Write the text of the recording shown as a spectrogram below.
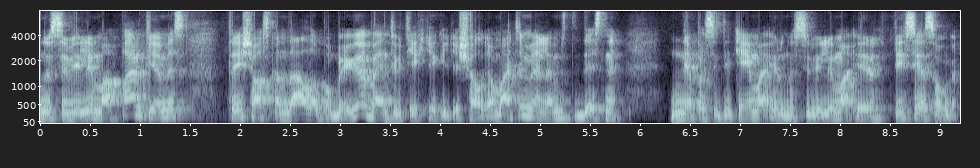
nusivylimą partijomis, tai šio skandalo pabaiga, bent jau tiek, kiek iki šiol jo matėme, lems didesnį nepasitikėjimą ir nusivylimą ir teisės saugą.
